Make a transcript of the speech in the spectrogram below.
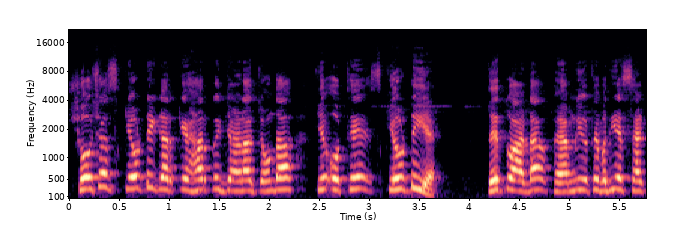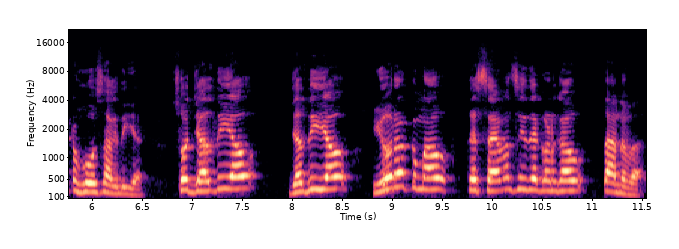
ਸੋਸ਼ਲ ਸਿਕਿਉਰਿਟੀ ਕਰਕੇ ਹਰ ਕੋਈ ਜਾਣਾ ਚਾਹੁੰਦਾ ਕਿ ਉੱਥੇ ਸਿਕਿਉਰਿਟੀ ਹੈ। ਤੇ ਤੁਹਾਡਾ ਫੈਮਿਲੀ ਉੱਥੇ ਵਧੀਆ ਸੈੱਟ ਹੋ ਸਕਦੀ ਆ। ਸੋ ਜਲਦੀ ਆਓ, ਜਲਦੀ ਜਾਓ, ਯੂਰੋ ਕਮਾਓ ਤੇ 7 ਸੀ ਦੇ ਗੁਣ ਗਾਓ। ਧੰਨਵਾਦ।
